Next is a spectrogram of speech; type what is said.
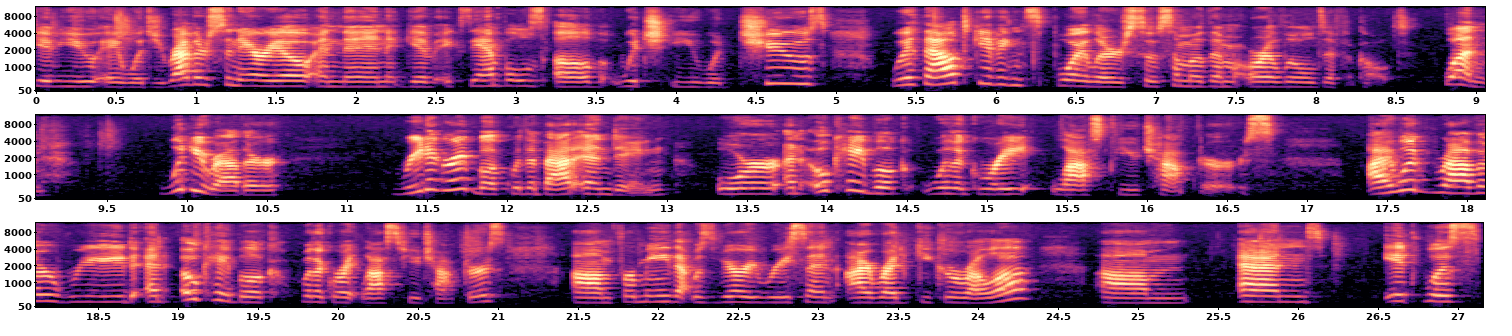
give you a would you rather scenario and then give examples of which you would choose without giving spoilers so some of them are a little difficult. 1. Would you rather read a great book with a bad ending or an okay book with a great last few chapters. I would rather read an okay book with a great last few chapters. Um, for me, that was very recent. I read Geekerella, um, and it was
